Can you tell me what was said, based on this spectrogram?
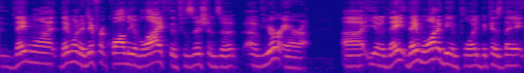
they want they want a different quality of life than physicians of, of your era. Uh, you know, they they want to be employed because they,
